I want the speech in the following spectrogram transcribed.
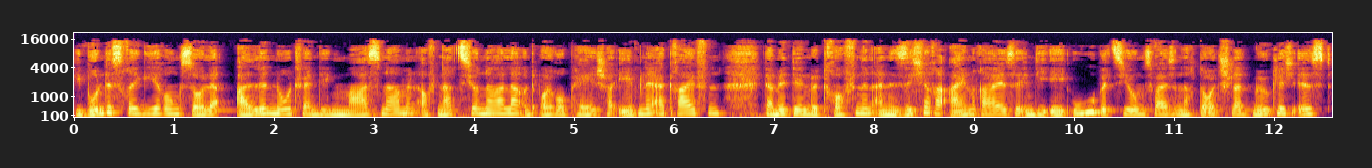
Die Bundesregierung solle alle notwendigen Maßnahmen auf nationaler und europäischer Ebene ergreifen, damit den Betroffenen eine sichere Einreise in die EU bzw. nach Deutschland möglich ist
